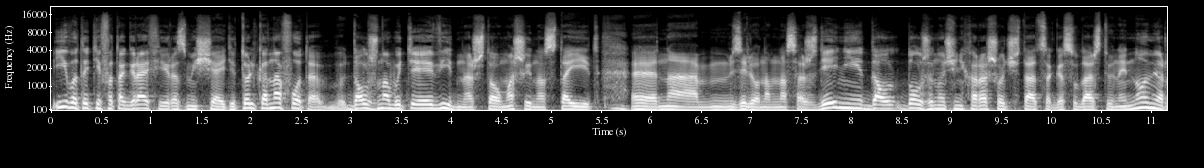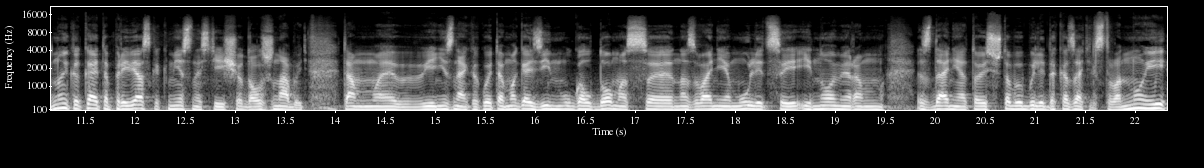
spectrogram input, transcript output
и вот эти фотографии размещаете. Только на фото должно быть э, видно, что машина стоит э, на зеленом насаждении, должен очень хорошо читаться государственный номер, ну и какая-то привязка к местности еще должна быть. Там, э, я не знаю, какой-то магазин, угол дома с названием улицы и номером здания, то есть чтобы были доказательства. Ну и,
